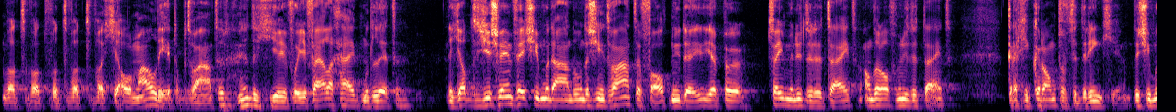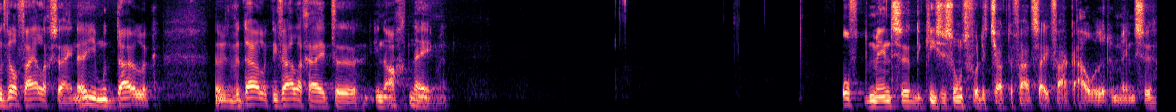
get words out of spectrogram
wat, wat, wat, wat, wat je allemaal leert op het water. Hè? Dat je voor je veiligheid moet letten. Dat je altijd je zwemvestje moet aandoen als je in het water valt. Nu, je hebt uh, twee minuten de tijd, anderhalf minuut de tijd. krijg je krampen, verdrink je. Dus je moet wel veilig zijn. Hè? Je moet duidelijk, duidelijk die veiligheid uh, in acht nemen. Of de mensen, die kiezen soms voor de chartervaart, zijn vaak oudere mensen.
